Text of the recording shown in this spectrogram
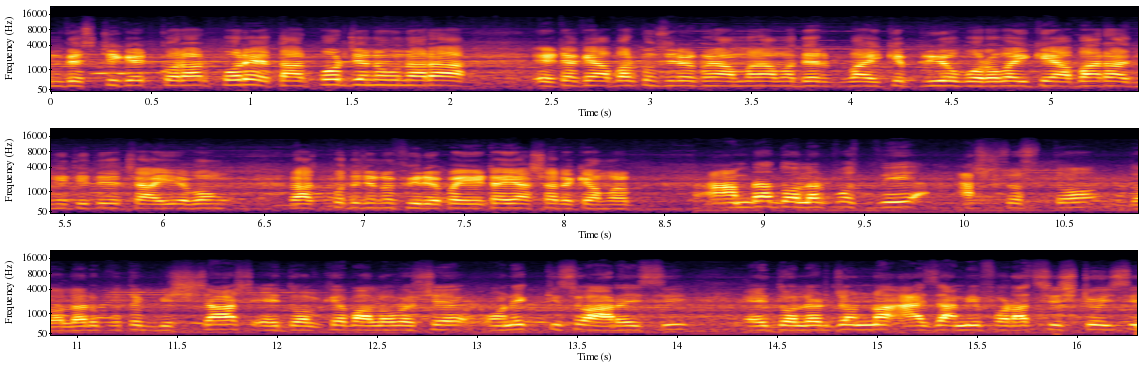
ইনভেস্টিগেট করার পরে তারপর যেন ওনারা এটাকে আবার কনসিডার করেন। আমরা আমাদের ভাইকে, প্রিয় বড় ভাইকে আবার রাজনীতিতে চাই এবং রাজপথে যেন ফিরে পাই, এটাই আশা রেখে আমরা আমরা দলের প্রতি আশ্বস্ত, দলের প্রতি বিশ্বাস, এই দলকে ভালোবেসে অনেক কিছু হারাইছি। এই দলের জন্য আজ আমি পড়ার সৃষ্টি হয়েছি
